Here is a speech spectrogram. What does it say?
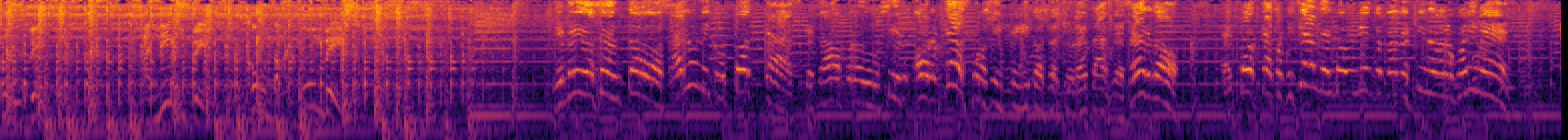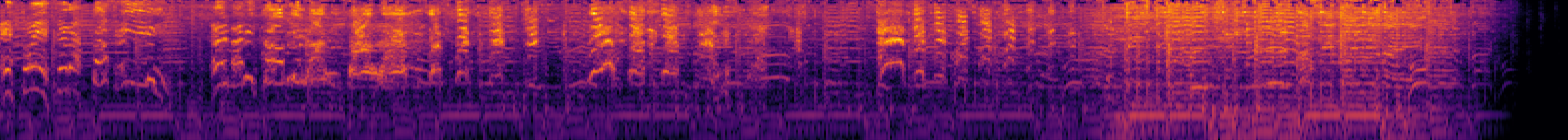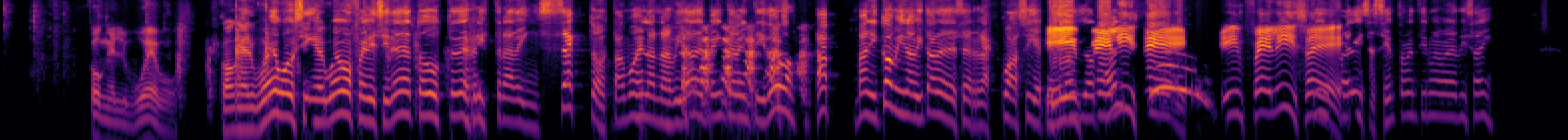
I. Bienvenidos sean todos al único podcast que te va a producir orgasmos infinitos de chuletas de cerdo. El podcast oficial del movimiento clandestino de los bolines. Esto es Serastofri, el manicomio Con el huevo. Con el huevo y sin el huevo, felicidades a todos ustedes, ristra de insectos. Estamos en la Navidad del 2022. Ah, manicomio inhabitable de Cerrasco, así. episodio ¡Infelices! cuál? ¡Infelices! Infelices, 129 dice ahí.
